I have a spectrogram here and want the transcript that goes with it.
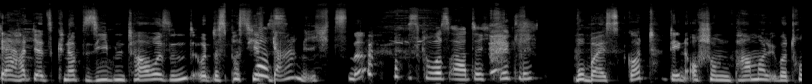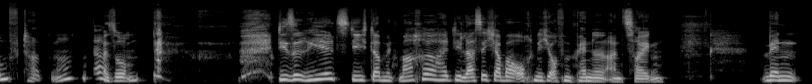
Der hat jetzt knapp 7000 und das passiert das, gar nichts. Ne? Das ist großartig, wirklich. Wobei Scott den auch schon ein paar Mal übertrumpft hat. Ne? Oh. Also diese Reels, die ich damit mache, halt, die lasse ich aber auch nicht auf dem Panel anzeigen. Wenn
